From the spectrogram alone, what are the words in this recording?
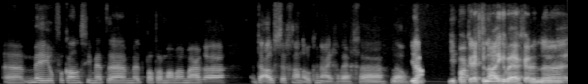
eh, mee op vakantie met, eh, met papa en mama, maar eh, de oudste gaan ook hun eigen weg eh, wel. Die pakken echt hun eigen weg en eh,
